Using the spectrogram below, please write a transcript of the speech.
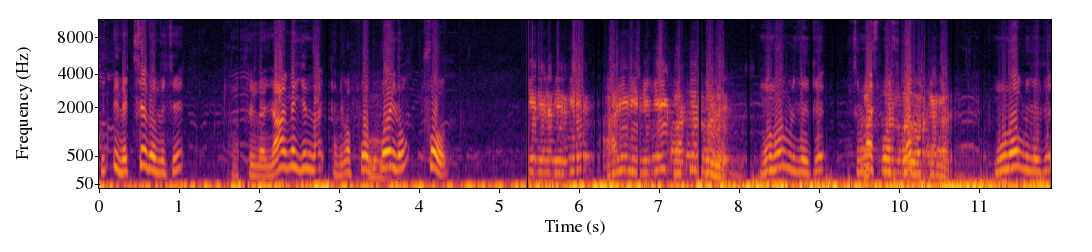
குத்தி லெக் சைடு வந்துச்சு. ஃபீல்டில் யாருமே இல்லை. கண்டிப்பாக ஃபோர் போயிடும். ஃபோர் மூணு ஓவர் முடிஞ்சிருக்கு. சின்ன ஸ்போர்ட்ஸ் கிளப் மூணு ஓவர் முடிஞ்சிருக்கு.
